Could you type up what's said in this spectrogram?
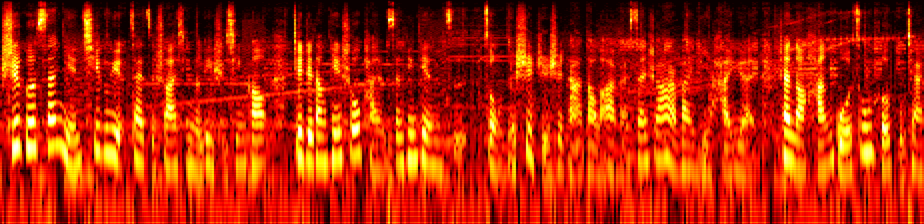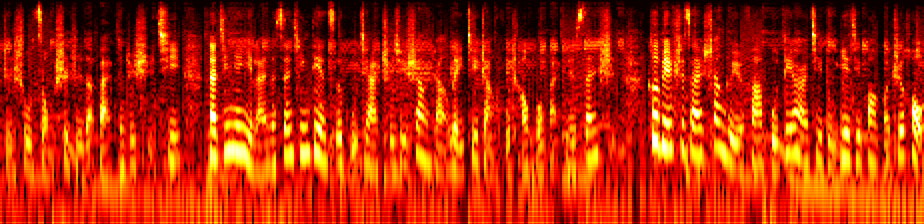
时隔三年七个月再次刷新了历史新高。截至当天收盘，三星电子总的市值是达到了二百三十二万亿韩元，占到韩国综合股价指数总市值的百分之十七。那今年以来呢，三星电子股价持续上涨，累计涨幅超过百分之三十，特别是在上个。月发布第二季度业绩报告之后，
